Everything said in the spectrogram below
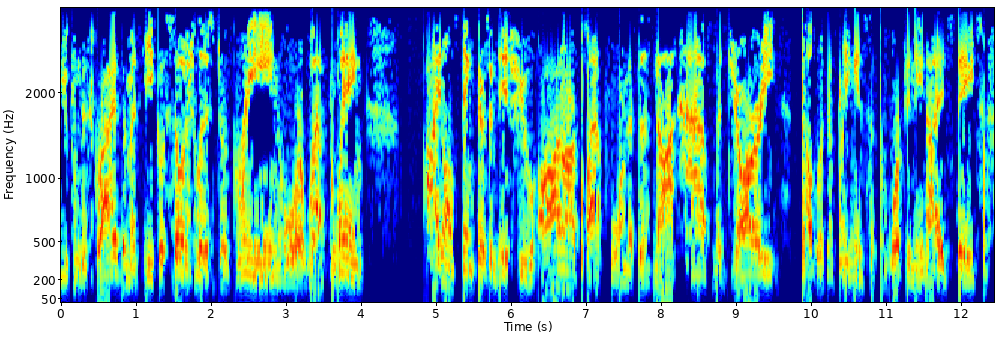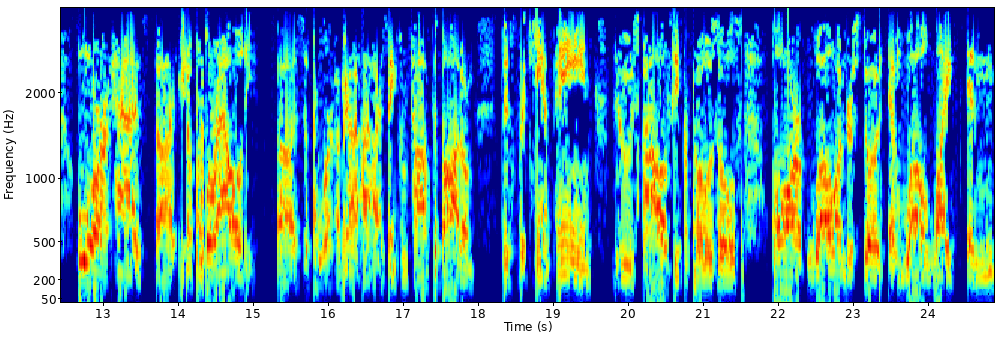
you can describe them as eco-socialist or green or left-wing, I don't think there's an issue on our platform that does not have majority public opinion support in the United States or has, uh, you know, plurality uh, support. I mean, I, I think from top to bottom, this is a campaign whose policy proposals are well understood and well liked and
